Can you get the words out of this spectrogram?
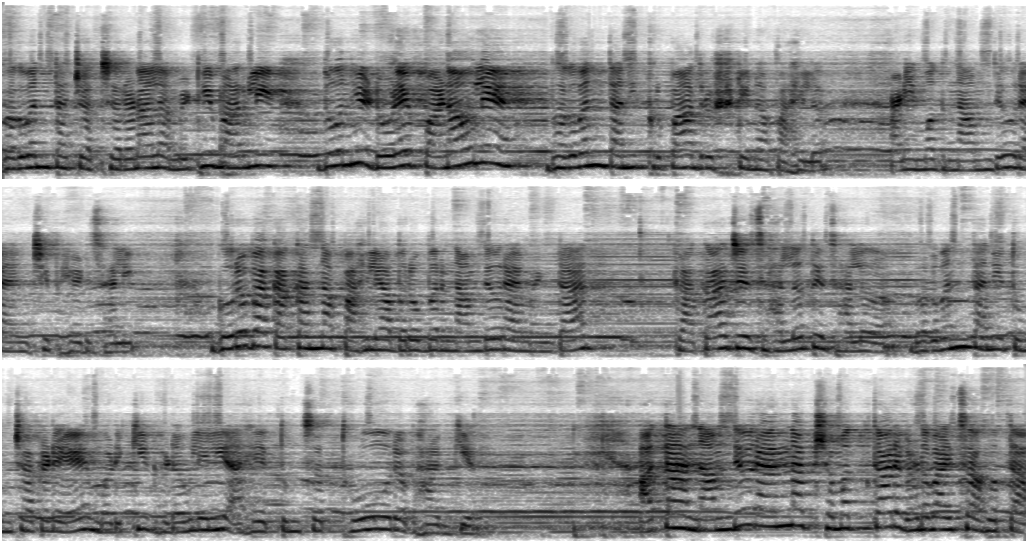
भगवंताच्या चरणाला मिठी मारली दोन्ही डोळे पाणावले भगवंतानी कृपादृष्टीनं पाहिलं आणि मग नामदेवरायांची भेट झाली. गोरोबा काकांना पाहिल्याबरोबर नामदेवराय म्हणतात काका जे झालं ते झालं. भगवंतानी तुमच्याकडे मडकी घडवलेली आहे तुमचं थोर भाग्य. आता नामदेवरायांना चमत्कार घडवायचा होता.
